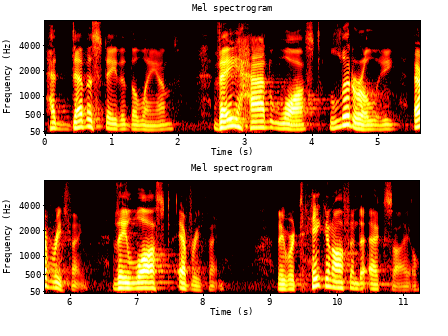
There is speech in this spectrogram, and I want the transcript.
had devastated the land. They had lost literally everything. They lost everything. They were taken off into exile.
